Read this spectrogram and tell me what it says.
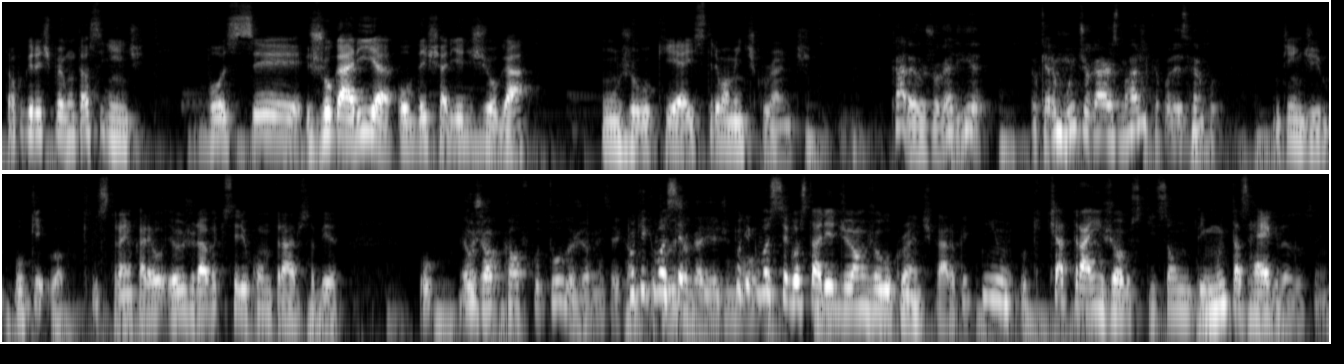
Então, o que eu queria te perguntar é o seguinte. Você jogaria ou deixaria de jogar um jogo que é extremamente crunch? Cara, eu jogaria. Eu quero muito jogar Ars Mágica, por exemplo. Entendi. O que, o- que estranho, cara. Eu, eu jurava que seria o contrário, sabia? O- Eu por, jogo Call of Cthulhu, já pensei Call Por que que você- jogaria de por que, que você gostaria de jogar um jogo crunch, cara? O que, que, tem o que te atrai em jogos que são tem muitas regras, assim?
